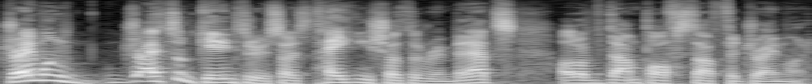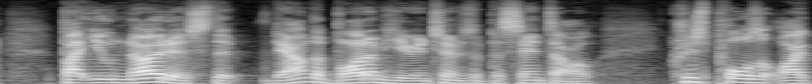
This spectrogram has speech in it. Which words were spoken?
Draymond, it's not getting through, so it's taking shots at the rim, but that's a lot of dump off stuff for Draymond. But you'll notice that down the bottom here, in terms of percentile, Chris Paul's at like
